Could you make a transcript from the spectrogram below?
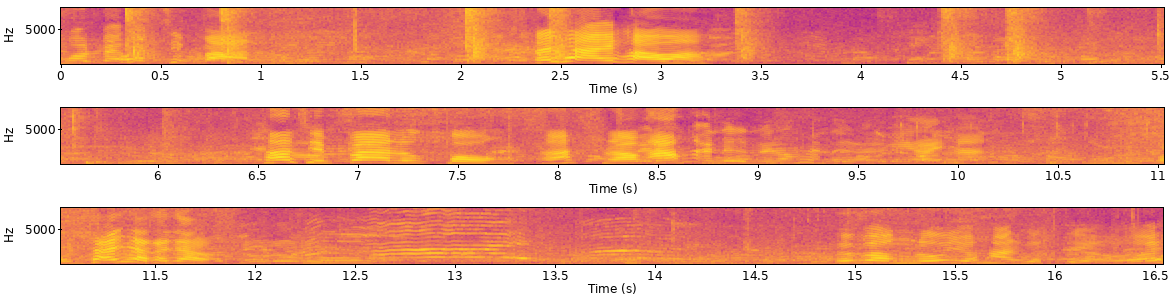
หมดไปหกสิบบาท ได้ใช้เขาอะห้าสิบป้าลูกโป่งฮะลองไม่ต้อะองหันอื่นไม่ต้องหันอื่นไม่มีไรฮะใช้อยากกระจับไปเบิ่งรู้อยู่ห่านก๋วยเตี๋ยวเอ้ย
